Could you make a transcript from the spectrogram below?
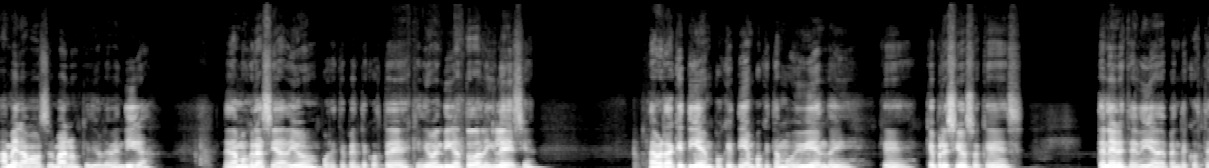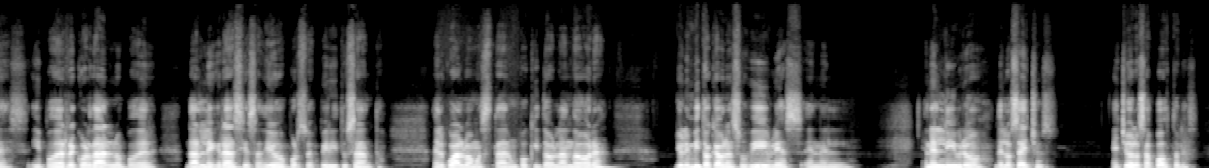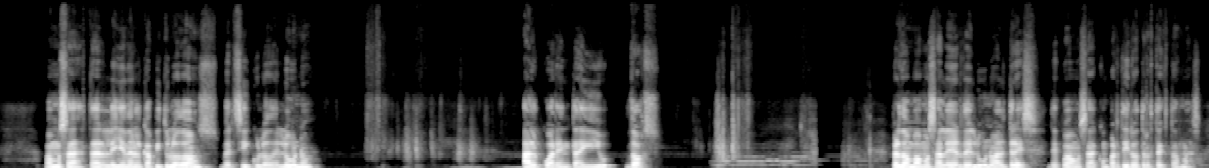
Amén, amados hermanos, que Dios le bendiga. Le damos gracias a Dios por este Pentecostés, que Dios bendiga a toda la iglesia. La verdad, qué tiempo, qué tiempo que estamos viviendo y qué, qué precioso que es tener este día de Pentecostés y poder recordarlo, poder darle gracias a Dios por su Espíritu Santo, del cual vamos a estar un poquito hablando ahora. Yo le invito a que abran sus Biblias en el, en el libro de los Hechos, Hechos de los Apóstoles. Vamos a estar leyendo en el capítulo 2, versículo del 1 al 42. Perdón, vamos a leer del 1 al 3. Después vamos a compartir otros textos más.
